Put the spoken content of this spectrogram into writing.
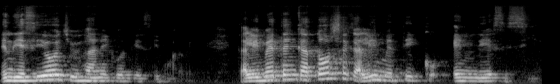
en 18 y Jánico en 19. Calimete en 14, Calimetico en 17.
